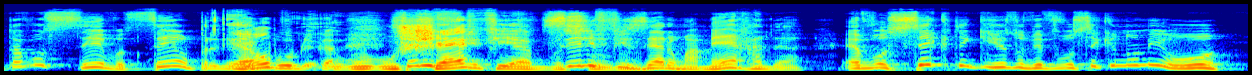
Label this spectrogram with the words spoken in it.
tá você, você é o presidente É da República. o, o Se ele chefe fi- é Se você. ele fizer uma merda, é você que tem que resolver, foi você que nomeou.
